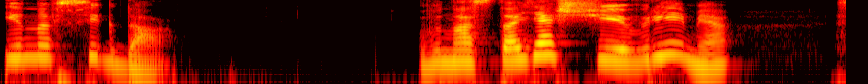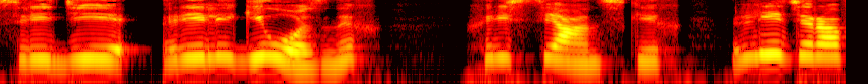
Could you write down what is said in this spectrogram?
и навсегда. В настоящее время среди религиозных христианских лидеров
